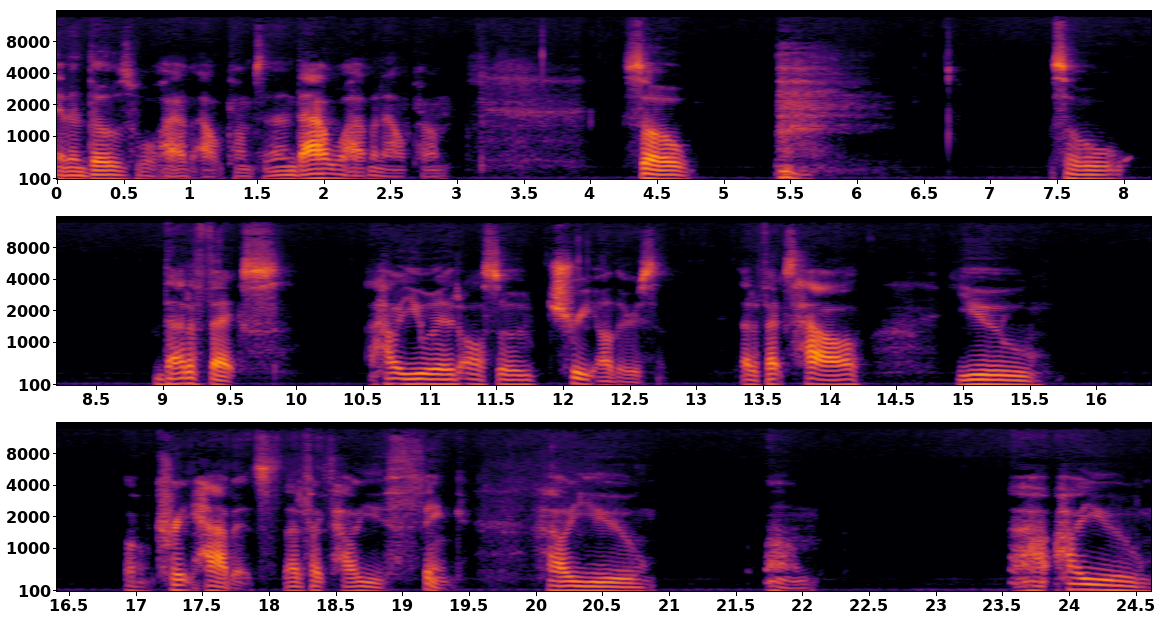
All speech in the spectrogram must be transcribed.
And then those will have outcomes and then that will have an outcome so, so that affects how you would also treat others. That affects how you um, create habits. That affects how you think, how you, um, how you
